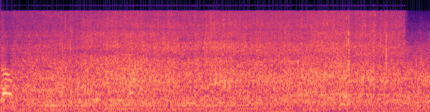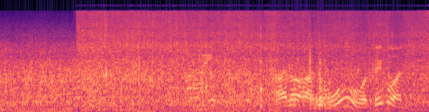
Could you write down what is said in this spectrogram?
jump. Hello, hello. Oh, a big one.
